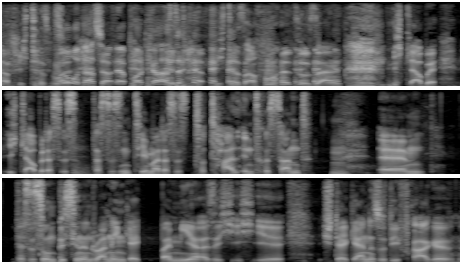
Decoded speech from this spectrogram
Darf ich das mal? So, das darf, war der Podcast. Darf ich das auch mal so sagen? Ich glaube, ich glaube, das ist, das ist ein Thema, das ist total interessant. Hm. Ähm, das ist so ein bisschen ein Running Gag bei mir. Also ich, ich, ich stelle gerne so die Frage,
